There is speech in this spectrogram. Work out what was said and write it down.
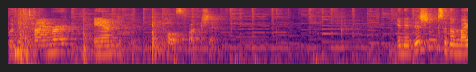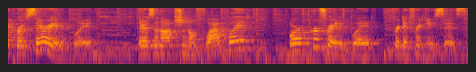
with a timer and pulse function. In addition to the micro serrated blade, there's an optional flat blade or a perforated blade for different uses.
